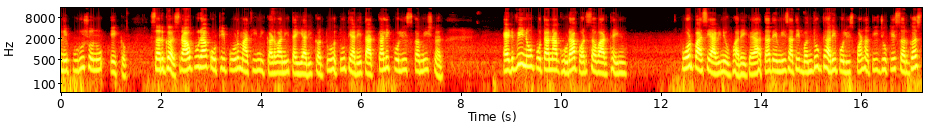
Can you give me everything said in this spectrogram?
અને પુરુષોનું એક સરઘસ રાવપુરા કોઠીપોળમાંથી નીકળવાની તૈયારી કરતું હતું. ત્યારે તાત્કાલિક પોલીસ કમિશનર એડવિનો પોતાના ઘોડા પર સવાર થઈને પોળ પાસે આવીને ઊભા રહી ગયા હતા. તેમની સાથે બંદૂકધારી પોલીસ પણ હતી. જો કે સરઘસ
